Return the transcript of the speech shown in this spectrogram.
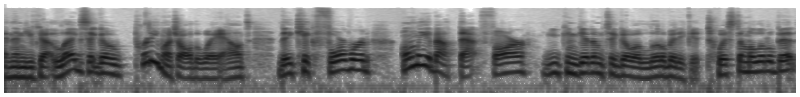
And then you've got legs that go pretty much all the way out. They kick forward only about that far. You can get them to go a little bit if you twist them a little bit.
